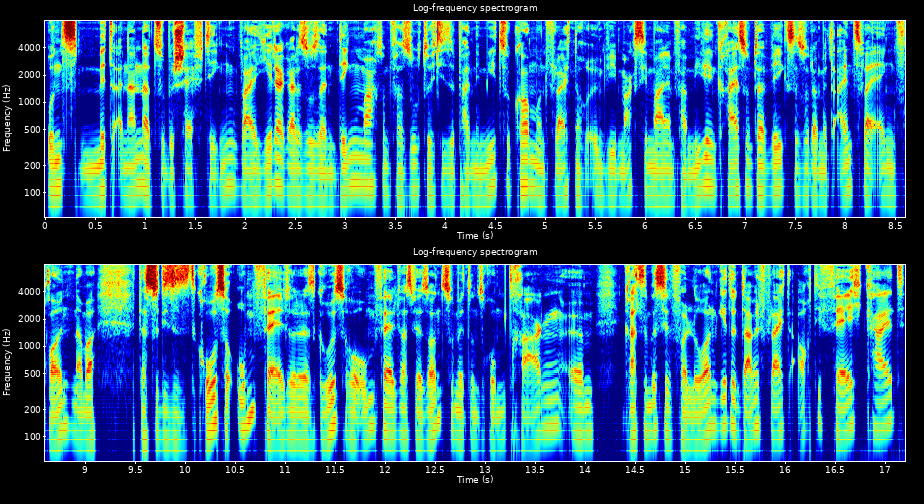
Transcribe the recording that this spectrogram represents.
uns miteinander zu beschäftigen, weil jeder gerade so sein Ding macht und versucht durch diese Pandemie zu kommen und vielleicht noch irgendwie maximal im Familienkreis unterwegs ist oder mit ein, zwei engen Freunden, aber dass so dieses große Umfeld oder das größere Umfeld, was wir sonst so mit uns rumtragen, ähm, gerade so ein bisschen verloren geht und damit vielleicht auch die Fähigkeit,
